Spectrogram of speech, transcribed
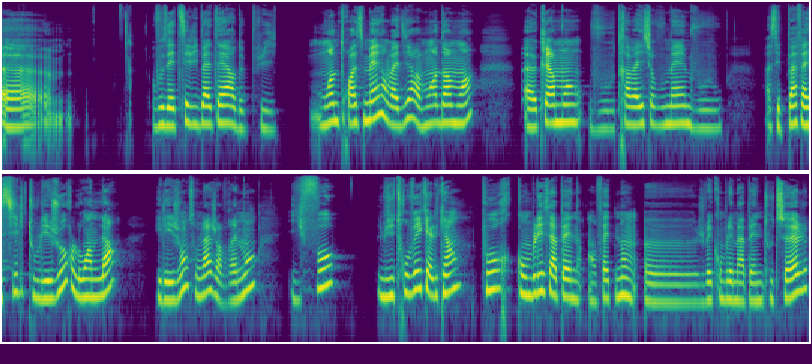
Euh, vous êtes célibataire depuis moins de trois semaines, on va dire, moins d'un mois. Euh, clairement, vous travaillez sur vous-même, vous... Ah, c'est pas facile tous les jours, loin de là. Et les gens sont là, genre vraiment, il faut lui trouver quelqu'un pour combler sa peine. En fait, non, euh, je vais combler ma peine toute seule,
